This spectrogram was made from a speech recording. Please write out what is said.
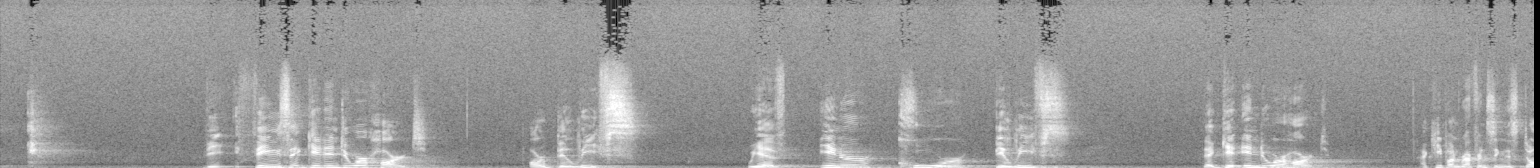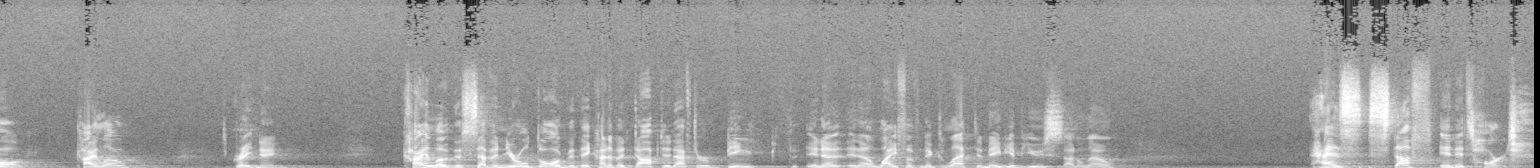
The things that get into our heart are beliefs. We have inner core beliefs that get into our heart. I keep on referencing this dog, Kylo. It's a great name. Kylo, the seven year old dog that they kind of adopted after being in a, in a life of neglect and maybe abuse, I don't know, has stuff in its heart.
